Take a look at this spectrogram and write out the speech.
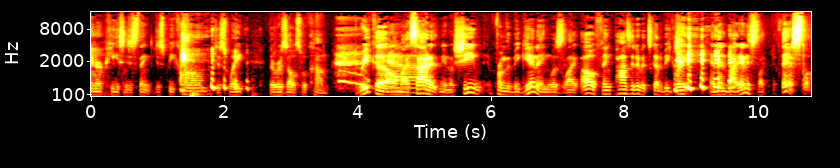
inner peace and just think, just be calm, just wait The results will come. Rika on my Yeah. side, you know, she from the beginning was like, "Oh, think positive, it's gonna be great," and then by then it's like, "They're slow,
